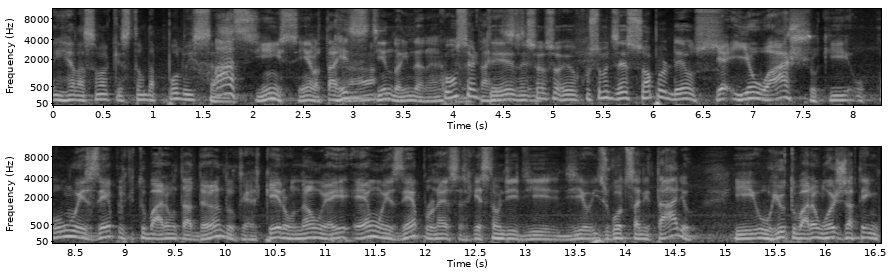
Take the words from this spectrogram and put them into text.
em relação à questão da poluição. Ah, sim, sim, ela está resistindo ah, ainda, né? Com ela certeza, tá isso eu, eu, costumo dizer só por Deus. E, e eu acho que com o exemplo que Tubarão está dando, queira ou não, é, é um exemplo, né? Essa questão de, de, de esgoto sanitário. E o Rio Tubarão hoje já tem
